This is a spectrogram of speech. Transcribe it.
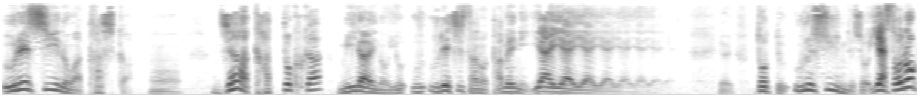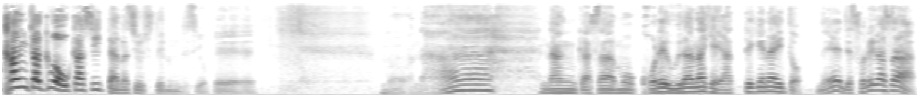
嬉しいのは確か。うん。じゃあ買っとくか？未来のよ嬉しさのために。いやいやいやいやいやいやいや。だって嬉しいんでしょ？いや、その感覚はおかしいって話をしてるんですよ。えー、もうなぁ。なんかさ、もうこれ売らなきゃやっていけないと。ね？で、それがさ、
